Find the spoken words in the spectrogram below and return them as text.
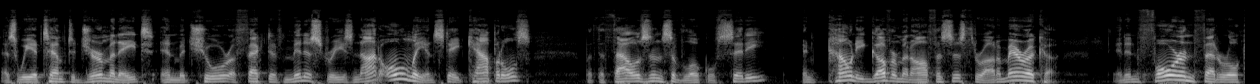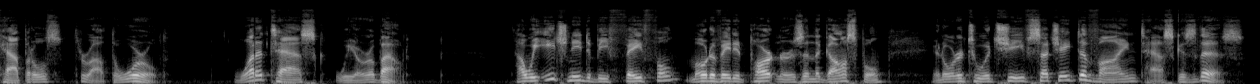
as we attempt to germinate and mature effective ministries not only in state capitals, but the thousands of local city and county government offices throughout America and in foreign federal capitals throughout the world. What a task we are about how we each need to be faithful, motivated partners in the gospel in order to achieve such a divine task as this.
